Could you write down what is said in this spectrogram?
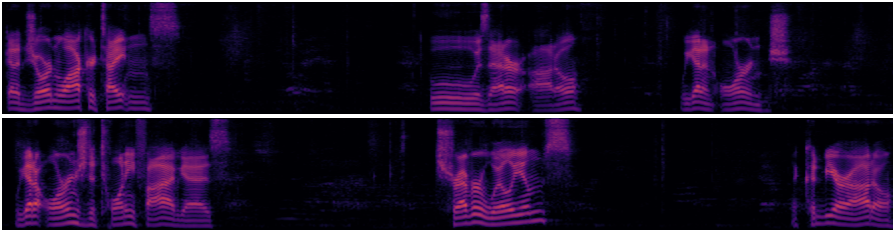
Got a Jordan Walker Titans. Ooh, is that our auto? We got an orange. We got an orange to 25, guys. Trevor Williams. That could be our auto.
